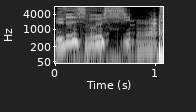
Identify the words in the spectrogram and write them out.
你这是不行啊。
